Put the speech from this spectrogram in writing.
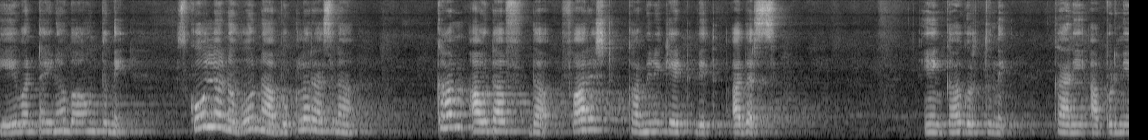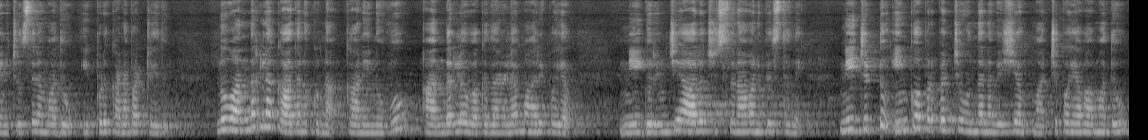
ఏ వంట అయినా బాగుంటుంది. స్కూల్లో నువ్వు నా బుక్లో రాసిన come out of the forest communicate with others ఇంకా గుర్తుంది. కానీ అప్పుడు నేను చూసిన మధు ఇప్పుడు కనబట్లేదు నువ్వు అందరిలా కాదనుకున్నా కానీ నువ్వు అందరిలో ఒకదానిలా మారిపోయావు. నీ గురించే ఆలోచిస్తున్నావనిపిస్తుంది. నీ చుట్టూ ఇంకో ప్రపంచం ఉందన్న విషయం మర్చిపోయావా మధు?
